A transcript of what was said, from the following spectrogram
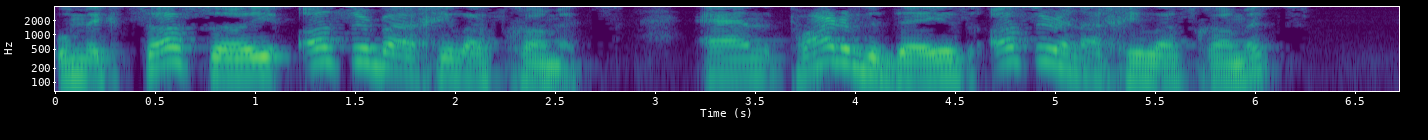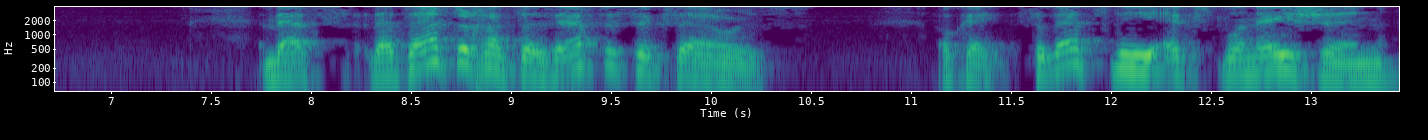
umiktsasai aser ba'achilas chametz. And part of the day is aser in achilas chametz, and that's, that's after chatzais, after six hours. Okay, so that's the explanation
